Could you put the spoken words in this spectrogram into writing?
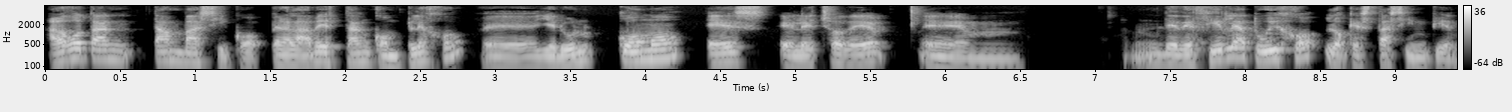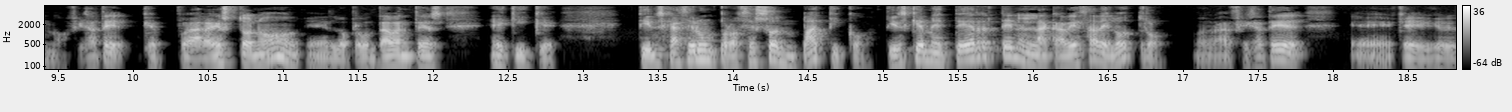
Algo tan, tan básico, pero a la vez tan complejo, eh, Yerún, como es el hecho de, em, de decirle a tu hijo lo que está sintiendo. Fíjate que para esto, ¿no? lo preguntaba antes Kike tienes que hacer un proceso empático, tienes que meterte en la cabeza del otro. fíjate que,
